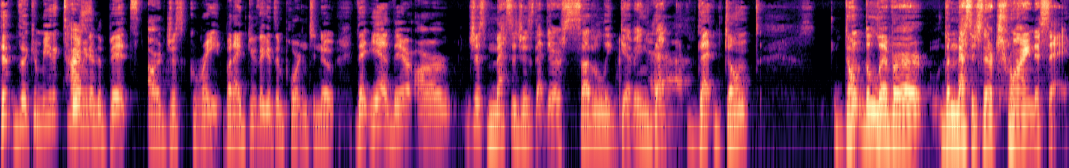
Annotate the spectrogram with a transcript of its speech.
the comedic timing There's... and the bits are just great. But I do think it's important to note that yeah, there are just messages that they're subtly giving yeah. that that don't don't deliver the message they're trying to say.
